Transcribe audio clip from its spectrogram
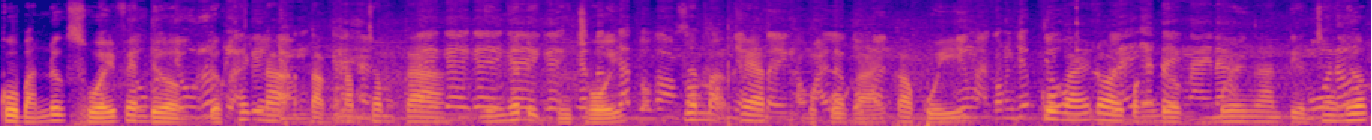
Cô bán nước suối ven đường được khách lạ tặng 500k nhưng nhất định từ chối. Dân mạng khen một cô gái cao quý. Cô gái đòi bằng được 10.000 tiền chai nước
